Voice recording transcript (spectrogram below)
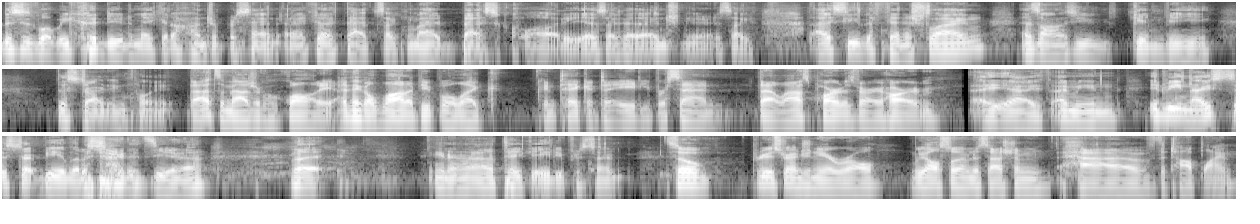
this is what we could do to make it 100% and i feel like that's like my best quality as like an engineer it's like i see the finish line as long as you give me the starting point That's a magical quality. I think a lot of people like can take it to 80%. That last part is very hard. I, yeah I, mean it'd be nice to start be able to start at zero but you know i'll take 80% So, producer engineer role, we also in a session have the top line.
